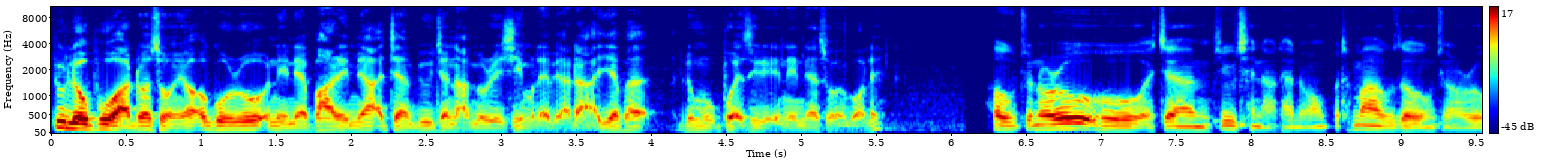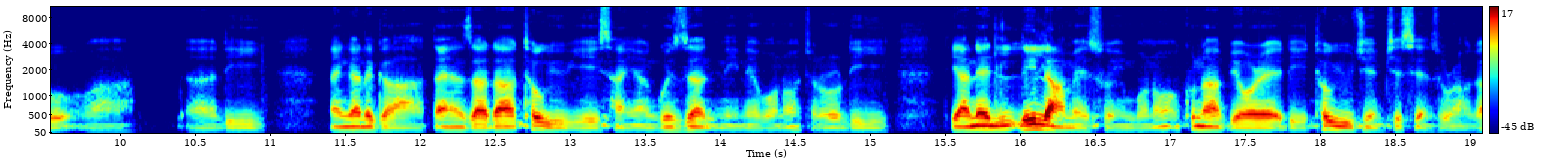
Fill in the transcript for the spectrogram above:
ပြုလုပ်ဖို့အတွက်ဆိုရင်ရောအကိုတို့အနေနဲ့ဘာတွေများအကြံပြုချင်တာမျိုးတွေရှိမလဲဗျဒါအရက်ဖက်လူမှုအဖွဲ့အစည်းတွေအနေနဲ့ဆိုရင်ပေါ့လေဟုတ်ကျွန်တော်တို့ဟိုအကြံပြုချင်တာထက်တော့ပထမဦးဆုံးကျွန်တော်တို့ဟာအဲဒီ နိုင်ငံတကာတန်ရဇာတာထုတ်ယူရေးဆိုင်ရာကွင်းဆက်အနေနဲ့ပေါ့နော်ကျွန်တော်တို့ဒီဒီဟာနဲ့လေ့လာမယ်ဆိုရင်ပေါ့နော်ခုနပြောတဲ့ဒီထုတ်ယူခြင်းဖြစ်စဉ်ဆိုတာက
